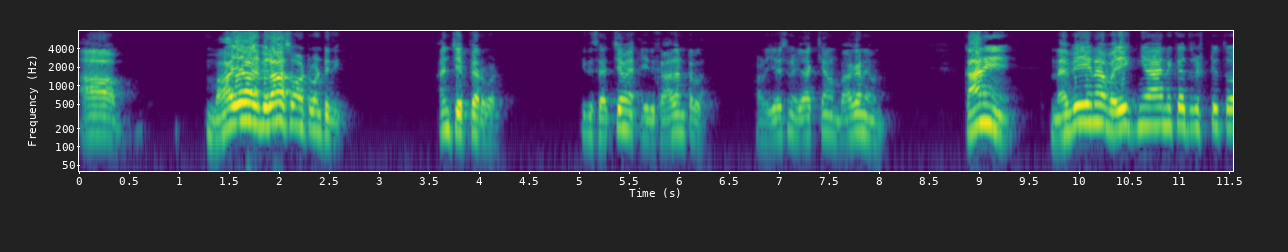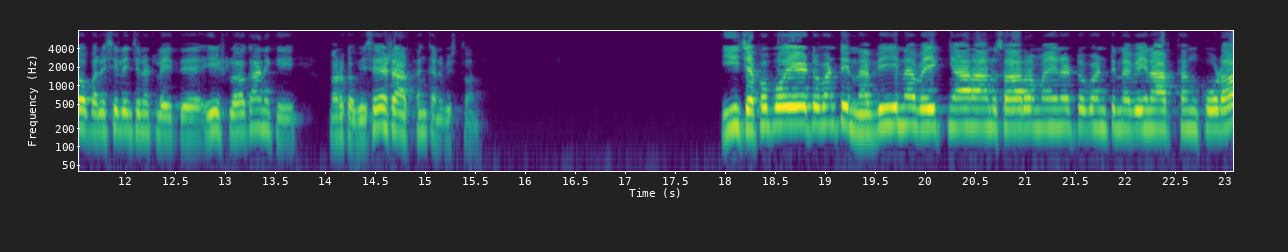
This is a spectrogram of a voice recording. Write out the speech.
ఆ మాయా విలాసం అటువంటిది అని చెప్పారు వాళ్ళు. ఇది సత్యమే ఇది కాదంటలా. వాళ్ళు చేసిన వ్యాఖ్యానం బాగానే ఉంది. కానీ నవీన వైజ్ఞానిక దృష్టితో పరిశీలించినట్లయితే ఈ శ్లోకానికి మరొక విశేషార్థం కనిపిస్తోంది. ఈ చెప్పబోయేటువంటి నవీన వైజ్ఞానానుసారమైనటువంటి నవీనార్థం కూడా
